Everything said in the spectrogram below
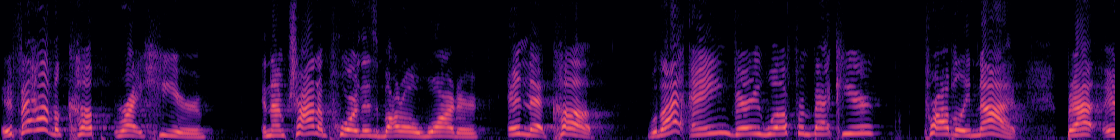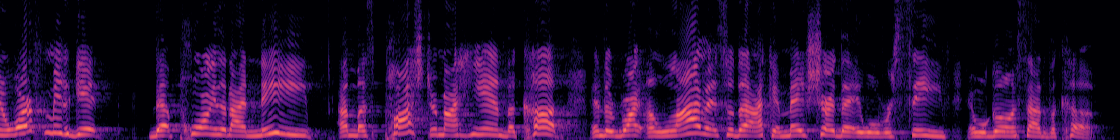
If I have a cup right here and I'm trying to pour this bottle of water in that cup, will I aim very well from back here? Probably not. But I, in order for me to get that pouring that I need, I must posture my hand, the cup, in the right alignment so that I can make sure that it will receive and will go inside of the cup.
